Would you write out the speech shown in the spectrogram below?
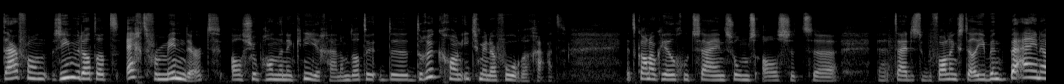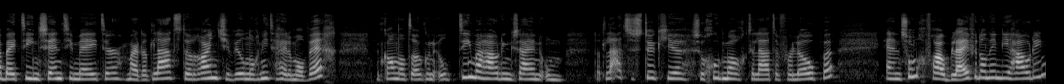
daarvan zien we dat dat echt vermindert als je op handen en knieën gaat. Omdat de, de druk gewoon iets meer naar voren gaat. Het kan ook heel goed zijn soms als het uh, uh, tijdens de bevalling, stel je bent bijna bij 10 centimeter, maar dat laatste randje wil nog niet helemaal weg. Dan kan dat ook een ultieme houding zijn om dat laatste stukje zo goed mogelijk te laten verlopen. En sommige vrouwen blijven dan in die houding.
